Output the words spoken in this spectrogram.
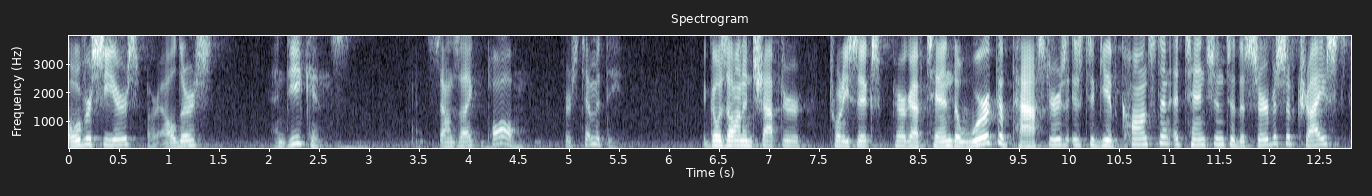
overseers or elders and deacons. Sounds like Paul, First Timothy. It goes on in chapter 26, paragraph 10. The work of pastors is to give constant attention to the service of Christ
